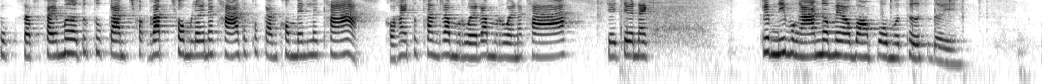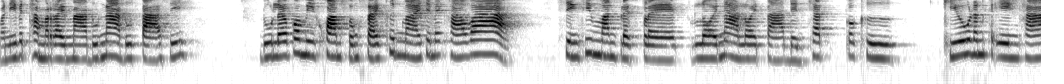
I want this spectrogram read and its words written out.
ทุกๆ subscriber ทุกๆ การรับชมเลยนะคะ ทุกๆ การคอมเมนต์เลยค่ะ ขอให้ทุกท่านร่ำรวยร่ำรวยนะคะ เจอเจอในคลิปนี้บงานเนอะแมวบองโปรโมเตอร์สเลย วันนี้ไปทำอะไรมาดูหน้าดูตาสิ ดูแล้วก็มีความสงสัยขึ้นมาใช่ไหมคะว่า สิ่งที่มันแปลกๆลอยหน้าลอยตาเด่นชัดก็คือ คิ้วนั่นเองค่ะ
